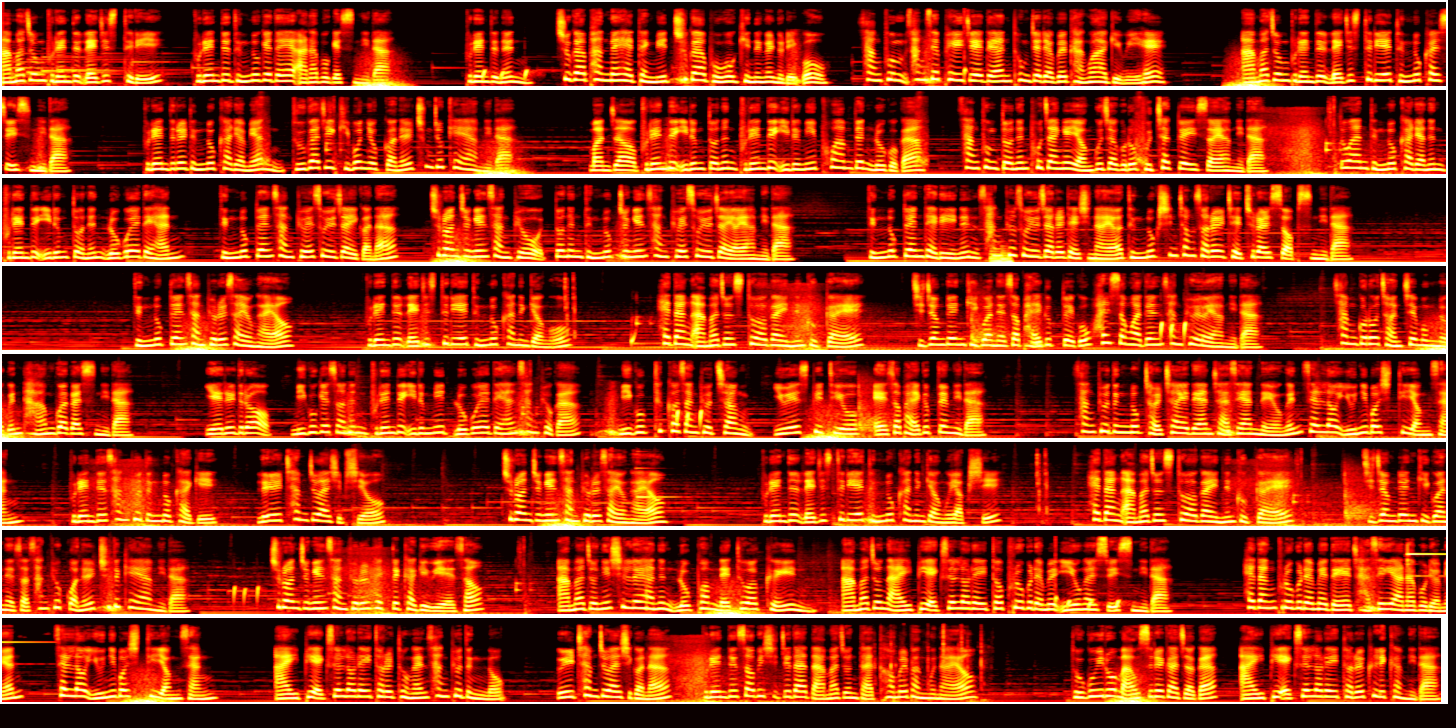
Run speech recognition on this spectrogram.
아마존 브랜드 레지스트리 브랜드 등록에 대해 알아보겠습니다. 브랜드는 추가 판매 혜택 및 추가 보호 기능을 누리고 상품 상세 페이지에 대한 통제력을 강화하기 위해 아마존 브랜드 레지스트리에 등록할 수 있습니다. 브랜드를 등록하려면 두 가지 기본 요건을 충족해야 합니다. 먼저 브랜드 이름 또는 브랜드 이름이 포함된 로고가 상품 또는 포장에 영구적으로 부착돼 있어야 합니다. 또한 등록하려는 브랜드 이름 또는 로고에 대한 등록된 상표의 소유자이거나 출원 중인 상표 또는 등록 중인 상표의 소유자여야 합니다. 등록된 대리인은 상표 소유자를 대신하여 등록 신청서를 제출할 수 없습니다. 등록된 상표를 사용하여 브랜드 레지스트리에 등록하는 경우 해당 아마존 스토어가 있는 국가에 지정된 기관에서 발급되고 활성화된 상표여야 합니다. 참고로 전체 목록은 다음과 같습니다. 예를 들어 미국에서는 브랜드 이름 및 로고에 대한 상표가 미국 특허상표청 USPTO에서 발급됩니다. 상표 등록 절차에 대한 자세한 내용은 셀러 유니버시티 영상 브랜드 상표 등록하기를 참조하십시오. 출원 중인 상표를 사용하여 브랜드 레지스트리에 등록하는 경우 역시 해당 아마존 스토어가 있는 국가에 지정된 기관에서 상표권을 취득해야 합니다. 출원 중인 상표를 획득하기 위해서 아마존이 신뢰하는 로펌 네트워크인 아마존 IP 엑셀러레이터 프로그램을 이용할 수 있습니다. 해당 프로그램에 대해 자세히 알아보려면 셀러 유니버시티 영상 IP 엑셀러레이터를 통한 상표 등록을 참조하시거나 브랜드 서비시즈.amazon.com을 방문하여 도구 위로 마우스를 가져가 IP 엑셀러레이터를 클릭합니다.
